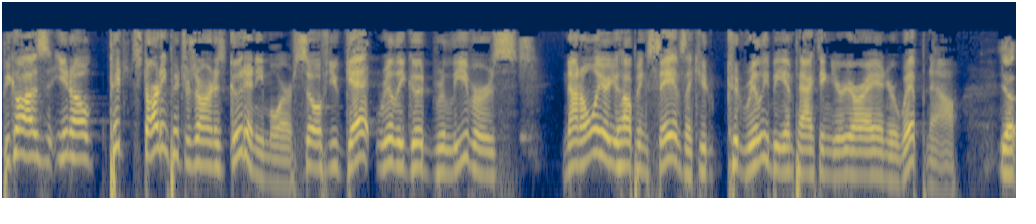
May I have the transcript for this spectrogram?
Because, you know, pitch, starting pitchers aren't as good anymore. So if you get really good relievers, not only are you helping saves, like you could really be impacting your ERA and your whip now. Yep.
